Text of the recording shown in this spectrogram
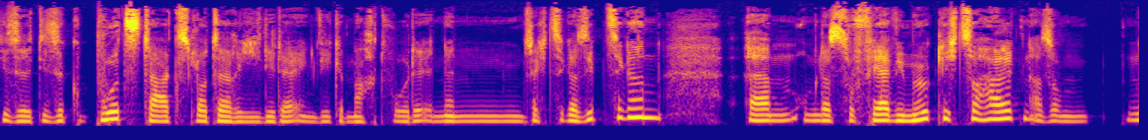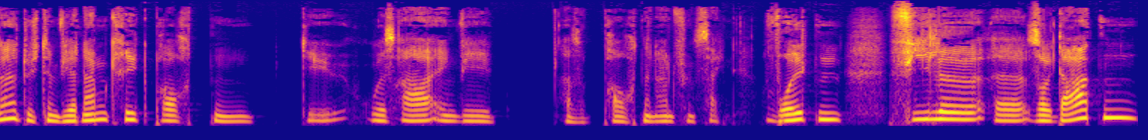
diese, diese Geburtstagslotterie, die da irgendwie gemacht wurde in den 60er, 70ern, ähm, um das so fair wie möglich zu halten. Also ne, durch den Vietnamkrieg brauchten die USA irgendwie, also brauchten in Anführungszeichen, wollten viele äh, Soldaten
